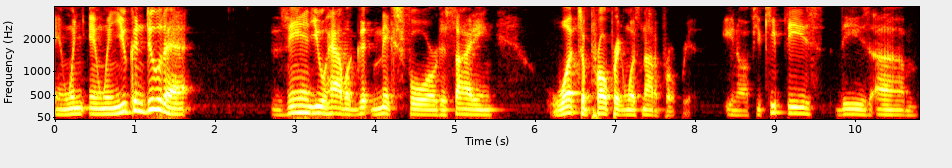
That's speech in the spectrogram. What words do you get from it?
And when and when you can do that, then you have a good mix for deciding what's appropriate and what's not appropriate. You know, if you keep these these um,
